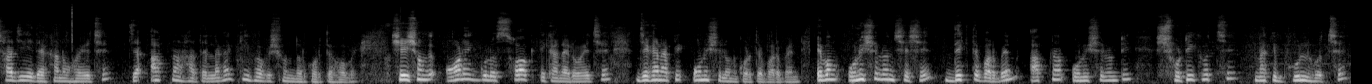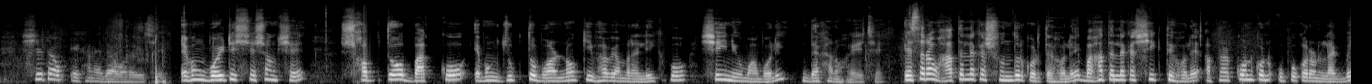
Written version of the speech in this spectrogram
সাজিয়ে দেখানো হয়েছে যে আপনার হাতের লেখা কীভাবে সুন্দর করতে হবে। সেই সঙ্গে অনেকগুলো শখ এখানে রয়েছে যেখানে আপনি অনুশীলন করতে পারবেন এবং অনুশীলন শেষে দেখতে পারবেন আপনার অনুশীলনটি সঠিক হচ্ছে নাকি ভুল হচ্ছে সেটাও এখানে দেওয়া রয়েছে। এবং বইটির শেষ অংশে শব্দ, বাক্য এবং যুক্ত বর্ণ কীভাবে আমরা লিখব, সেই নিয়মাবলী দেখানো হয়েছে। এছাড়াও হাতের লেখা সুন্দর করতে হলে বা হাতের লেখা শিখতে হলে আপনার কোন কোন উপকরণ লাগবে,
